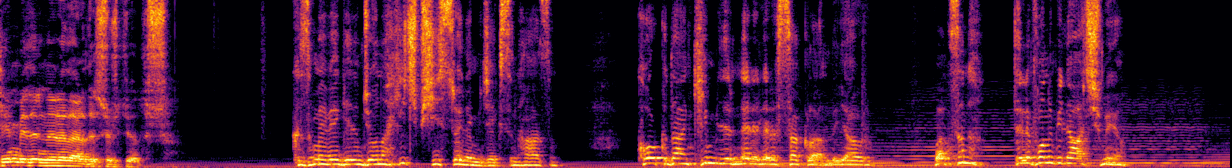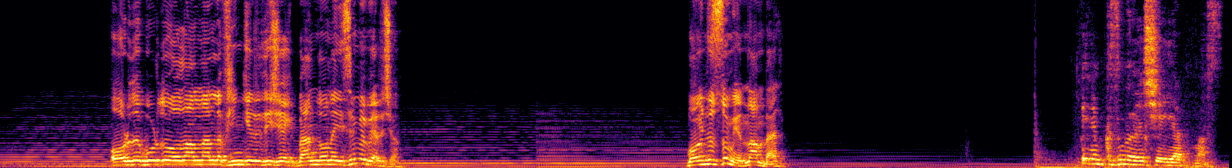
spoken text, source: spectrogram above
Kim bilir nerelerde sürtüyordur. Kızım eve gelince ona hiçbir şey söylemeyeceksin Hazım. Korkudan kim bilir nerelere saklandı yavrum. Baksana telefonu bile açmıyor. Orada burada olanlarla fingir diyecek. Ben de ona izin mi vereceğim? Boynuzlu muyum lan ben? Benim kızım öyle şey yapmaz.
